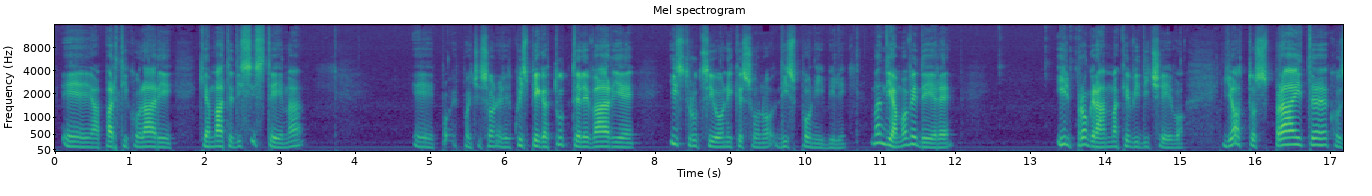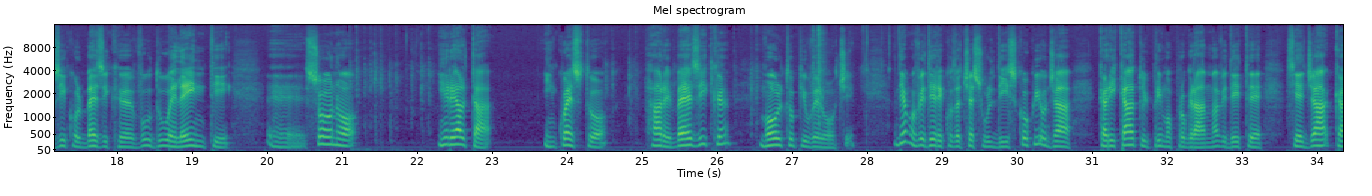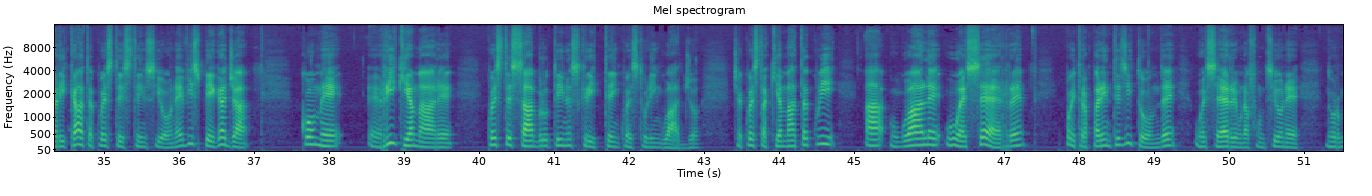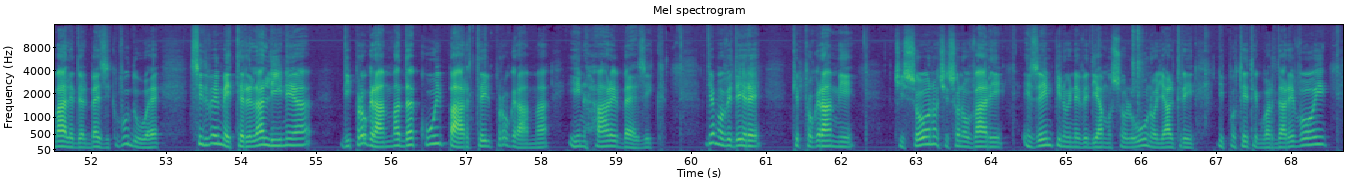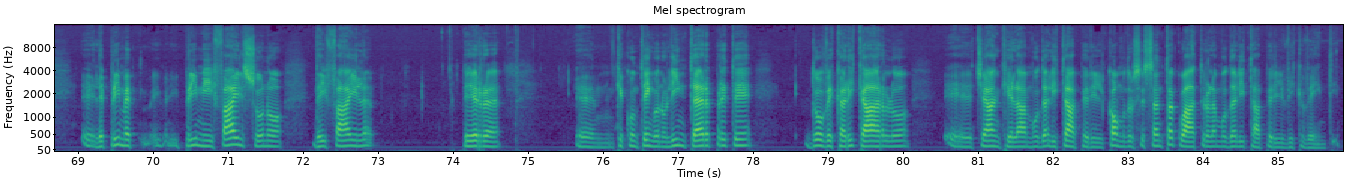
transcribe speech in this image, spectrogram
e a particolari chiamate di sistema e poi, poi ci sono, qui spiega tutte le varie istruzioni che sono disponibili. Ma andiamo a vedere il programma che vi dicevo. Gli otto sprite, così col Basic V2 lenti, eh, sono in realtà in questo Hare Basic molto più veloci. Andiamo a vedere cosa c'è sul disco. Qui ho già caricato il primo programma, vedete si è già caricata questa estensione e vi spiega già come eh, richiamare queste subroutine scritte in questo linguaggio. C'è questa chiamata qui A uguale USR, poi tra parentesi tonde, USR è una funzione normale del Basic V2, si deve mettere la linea di programma da cui parte il programma in Hare Basic. Andiamo a vedere che programmi ci sono, ci sono vari esempi, noi ne vediamo solo uno, gli altri li potete guardare voi. Eh, prime, I primi file sono dei file per, ehm, che contengono l'interprete, dove caricarlo, eh, c'è anche la modalità per il Commodore 64 e la modalità per il VIC-20.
